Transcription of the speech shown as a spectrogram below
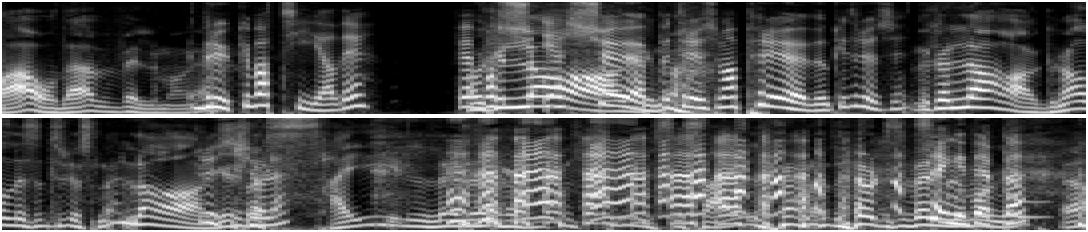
wow, det er veldig mange. Bruker bare ti av de. Jeg, bare, jeg, kjøper truser, man prøver jo ikke truser. Du kan lage noe av alle disse trusene. Lage slags seil eller truseseil. det hørtes veldig mange. Ja.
